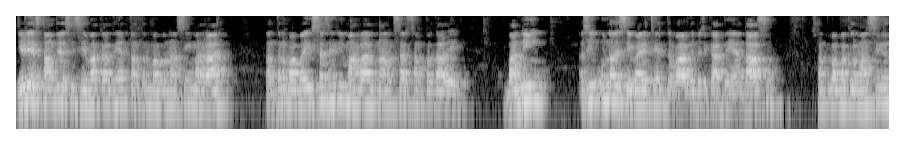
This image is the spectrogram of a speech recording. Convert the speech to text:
ਜਿਹੜੇ ਸਥਾਨ ਤੇ ਅਸੀਂ ਸੇਵਾ ਕਰਦੇ ਹਾਂ ਧੰਨ ਧੰਨ ਬਾਬਾ ਨਾਨਕ ਸਿੰਘ ਮਹਾਰਾਜ ਧੰਨ ਧੰਨ ਬਾਬਾ ਈਸਰ ਸਿੰਘ ਜੀ ਮਹਾਰਾਜ, ਨਾਨਕਸਰ ਸੰਪਰਦਾ ਦੇ ਬਾਨੀ, ਅਸੀਂ ਉਹਨਾਂ ਦੀ ਸੇਵਾ ਇੱਥੇ ਦਰਬਾਰ ਦੇ ਵਿੱਚ ਕਰਦੇ ਹਾਂ, ਦਾਸ, ਸੰਤ ਬਾਬਾ ਕੁਲਵੰਤ ਸਿੰਘ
